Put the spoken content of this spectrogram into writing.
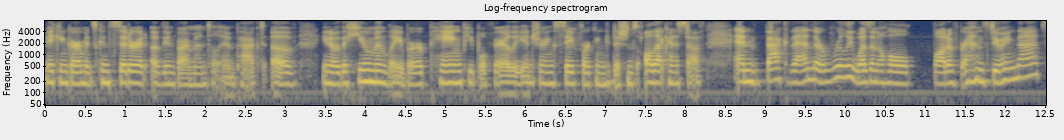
making garments considerate of the environmental impact of, you know, the human labor, paying people fairly, ensuring safe working conditions, all that kind of stuff. And back then there really wasn't a whole lot of brands doing that.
